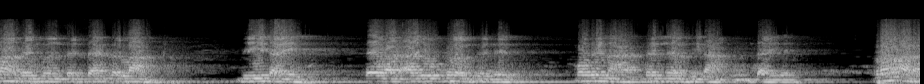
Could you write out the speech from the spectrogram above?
มากเป็นหมื่นเป็นแสนเป็นล้านดีใจแต่วันอายุเพิ่มขึ้นเลยโมเป็นหนาเป็นเรื่องที่น่าภูมิใจเลยเพราะอะไร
